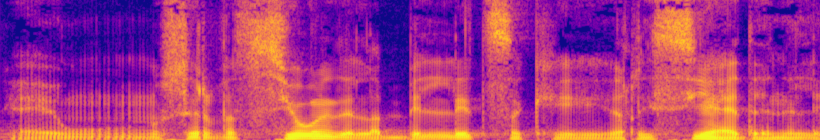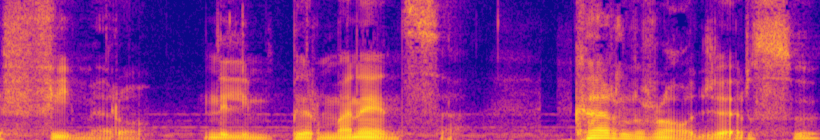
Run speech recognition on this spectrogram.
è un'osservazione della bellezza che risiede nell'effimero, nell'impermanenza. Carl Rogers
